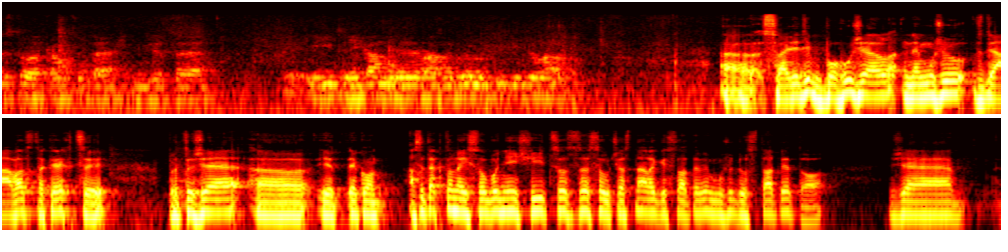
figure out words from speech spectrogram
cestovat kam chcete, můžete jít někam, kde vás nebudou nutit jít do války. Eh, své děti bohužel nemůžu vzdělávat tak, jak chci, protože eh, je jako asi tak to nejsvobodnější, co ze současné legislativy můžu dostat, je to, že eh,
